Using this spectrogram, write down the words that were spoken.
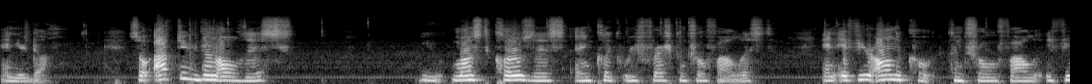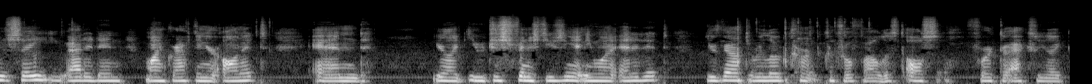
And you're done. So after you've done all this, you must close this and click refresh control file list. And if you're on the control file, if you say you added in Minecraft and you're on it, and you're like, you just finished using it and you want to edit it, you're gonna have to reload current control file list also for it to actually like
